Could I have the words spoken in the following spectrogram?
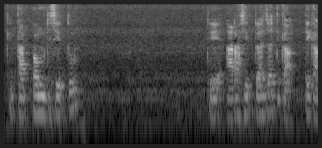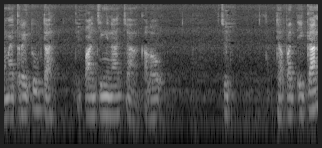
Kita bom di situ. Di arah situ aja 3, 3 meter itu udah dipancingin aja. Kalau dapat ikan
